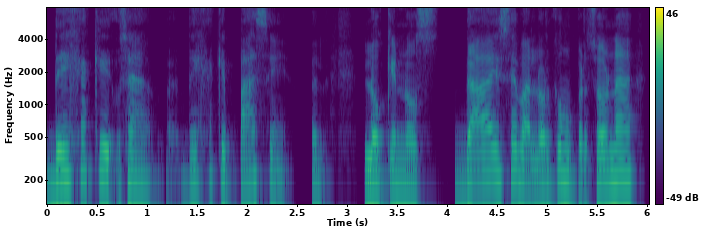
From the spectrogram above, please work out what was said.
Deja que, o sea, deja que pase. Lo que nos da ese valor como persona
